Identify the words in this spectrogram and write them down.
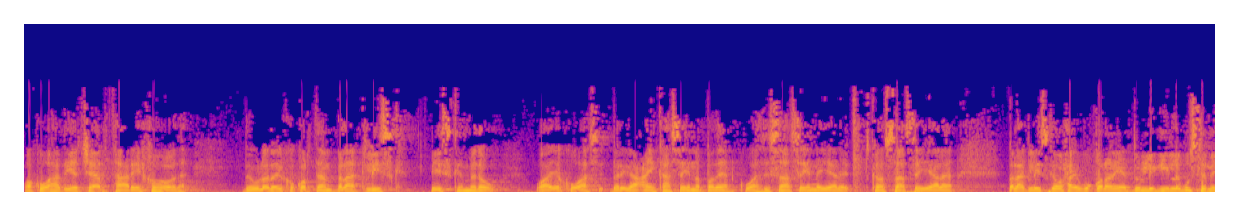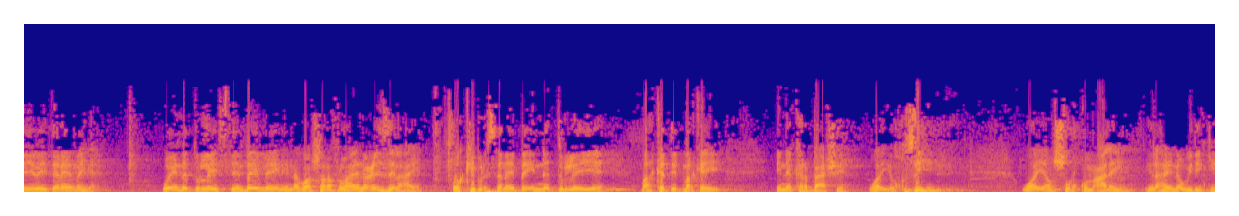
Waa kuwa had jeer taariikhahooda. Dowladay ku qortaan black liiska liiska madow. Waayo kuwaas berigaa caynkaasayna badeen kuwaasi saasayna yeeleen saasay yeeleen. Black liiska waxay ugu qoranayaan dulligii lagu sameeyey bay wayna dullaysteen bay leeyiin inagoo sharaf lahayn oo cizi lahayn oo kibirsanayn bay ina dulleeyeen. Mar markay ina karbaasheen waa yukhsihim waa yansurkum calayhim ilaahayna uu idinka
